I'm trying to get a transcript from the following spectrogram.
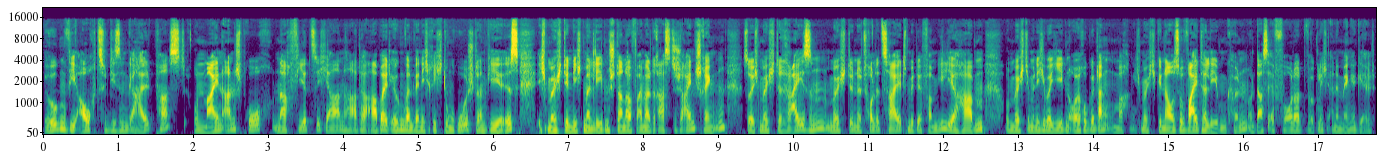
irgendwie auch zu diesem Gehalt passt. Und mein Anspruch nach 40 Jahren harter Arbeit, irgendwann, wenn ich Richtung Ruhestand gehe, ist, ich möchte nicht mein Lebensstandard auf einmal drastisch drastisch einschränken, sondern ich möchte reisen, möchte eine tolle Zeit mit der Familie haben und möchte mir nicht über jeden Euro Gedanken machen. Ich möchte genauso weiterleben können und das erfordert wirklich eine Menge Geld.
